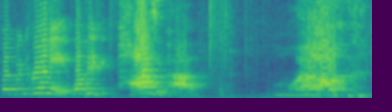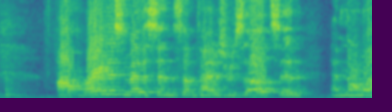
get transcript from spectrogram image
But but Granny, what big paws you have? Wow. Arthritis medicine sometimes results in abnormal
